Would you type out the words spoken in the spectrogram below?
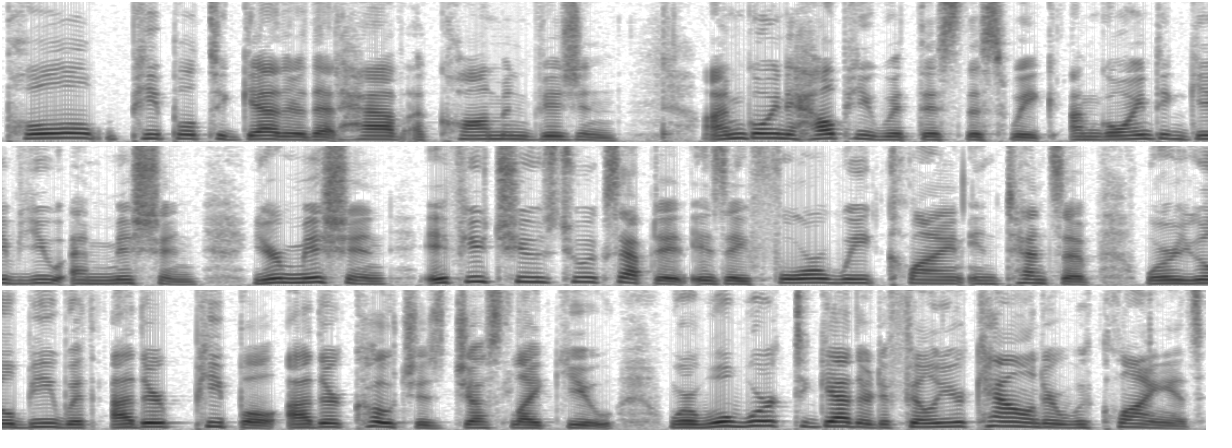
Pull people together that have a common vision. I'm going to help you with this this week. I'm going to give you a mission. Your mission, if you choose to accept it, is a four week client intensive where you'll be with other people, other coaches just like you, where we'll work together to fill your calendar with clients.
